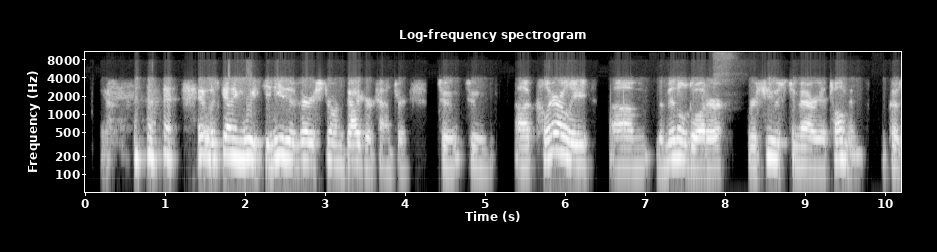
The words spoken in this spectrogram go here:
it was getting weak. You needed a very strong Geiger counter to to uh, clearly um, the middle daughter refused to marry a Tomim because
